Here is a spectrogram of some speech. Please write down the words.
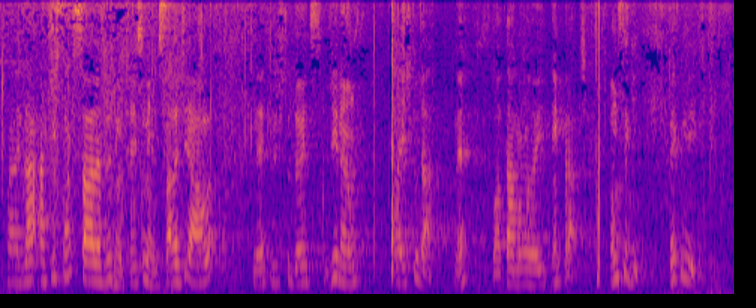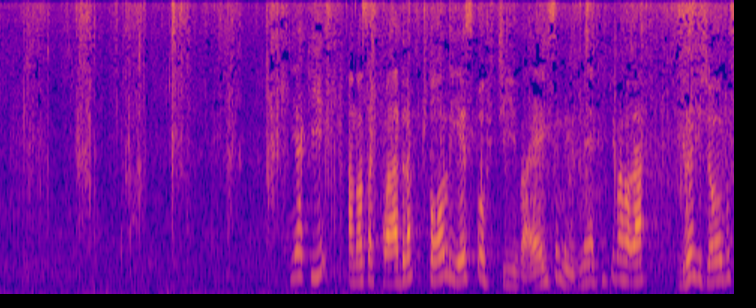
finalizar, aqui são as salas, viu gente? É isso mesmo, sala de aula, né? Que os estudantes virão para estudar, né? Botar a mão aí em prática. Vamos seguir. Vem comigo. E aqui a nossa quadra poliesportiva. É isso mesmo, é aqui que vai rolar grandes jogos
